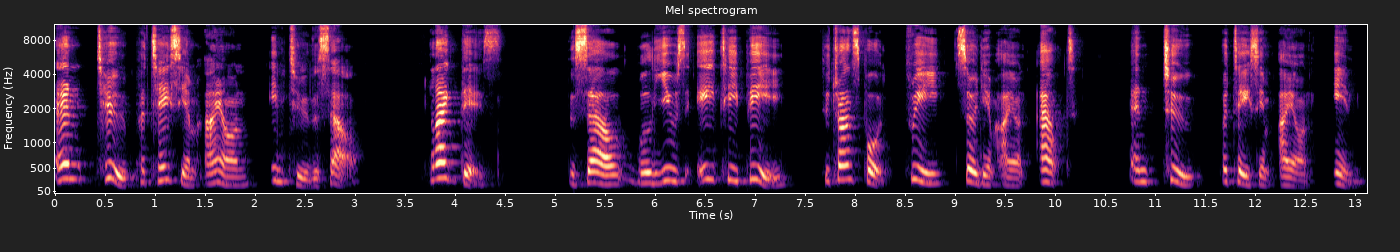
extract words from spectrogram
and 2 potassium ion into the cell. Like this, the cell will use ATP to transport 3 sodium ion out and 2 potassium ion in.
